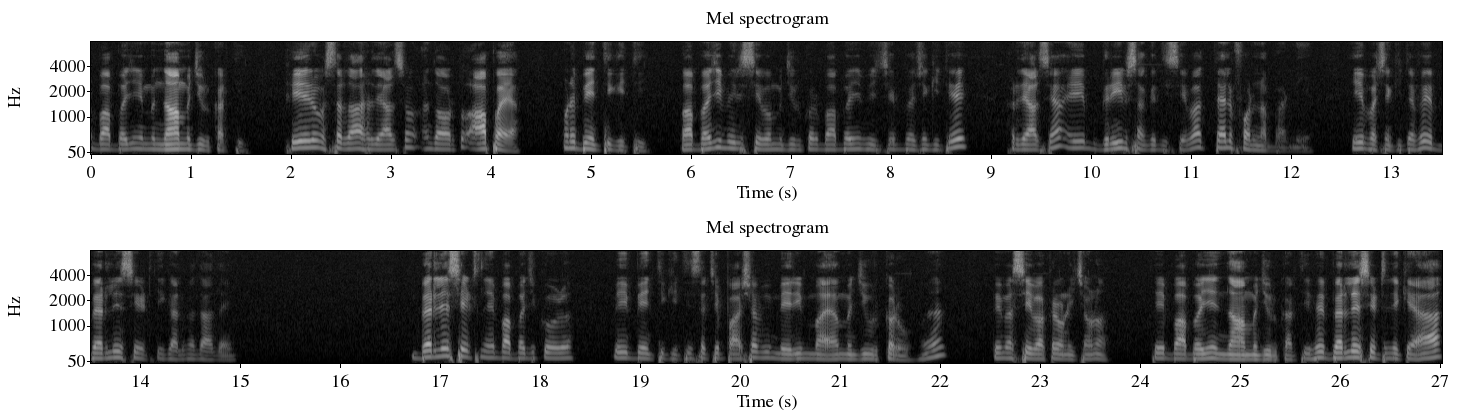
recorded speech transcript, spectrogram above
ਬਾਬਾ ਜੀ ਨੇ ਨਾਮ ਮਨਜ਼ੂਰ ਕਰਤੀ। ਫਿਰ ਉਹ ਸਰਦਾਰ ਹਰਦਿਆਲ ਸਿੰਘ ਇੰਦੌਰ ਤੋਂ ਆਪ ਆਇਆ, ਉਹਨੇ ਬੇਨਤੀ ਕੀਤੀ, ਬਾਬਾ ਜੀ ਮੇਰੀ ਸੇਵਾ ਮਨਜ਼ੂਰ ਕਰੋ, ਬਾਬਾ ਜੀ ਵਿੱਚ ਬਚਨ ਕੀਤੇ, ਹਰਦਿਆਲ ਸਿੰਘ, ਇਹ ਗਰੀਬ ਸੰਗਤ ਦੀ ਸੇਵਾ ਤਿਲ ਫੁੱਲ ਨਾ ਬਣਨੀ ਹੈ। ਇਹ ਬਚਨ ਕੀਤਾ, ਫਿਰ ਬਿਰਲੇ ਸੇਠ ਦੀ ਗੱਲ ਮੈਂ ਦੱਸਦਾ ਹਾਂ ਬਿਰਲੇ ਸੇਠ ਨੇ ਬਾਬਾ ਜੀ ਕੋਲ ਵੀ ਬੇਨਤੀ ਕੀਤੀ, ਸੱਚੇ ਪਾਤਸ਼ਾਹ, ਵੀ ਮੇਰੀ ਮਾਇਆ ਮਨਜ਼ੂਰ ਕਰੋ, ਹੈ, ਵੀ ਮੈਂ ਸੇਵਾ ਕਰਾਉਣੀ ਚਾਹਣਾ ਤੇ ਬਾਬਾ ਜੀ ਨੇ ਨਾਮ ਮਨਜ਼ੂਰ ਕਰਤੀ। ਫਿਰ ਬਿਰਲੇ ਸੇਠ ਨੇ ਕਿਹਾ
